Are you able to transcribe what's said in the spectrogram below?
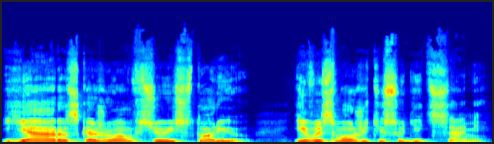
Я расскажу вам всю историю, и вы сможете судить сами.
